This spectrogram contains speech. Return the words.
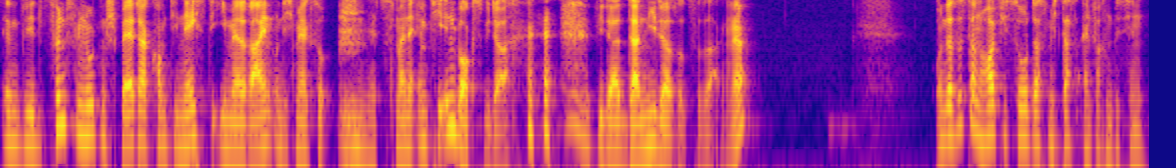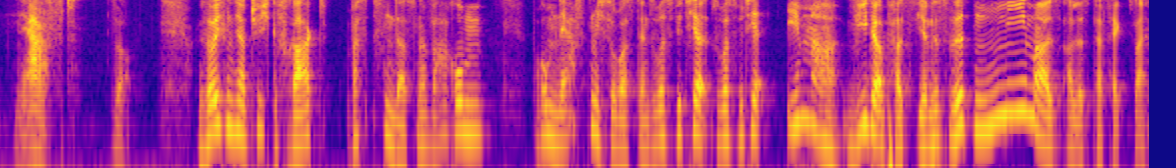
irgendwie fünf Minuten später kommt die nächste E-Mail rein und ich merke so, jetzt ist meine empty Inbox wieder, wieder da nieder sozusagen, ne? Und das ist dann häufig so, dass mich das einfach ein bisschen nervt. So. Und jetzt habe ich mich natürlich gefragt, was ist denn das, ne? Warum, Warum nervt mich sowas denn? Sowas wird ja, sowas wird ja immer wieder passieren. Es wird niemals alles perfekt sein.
